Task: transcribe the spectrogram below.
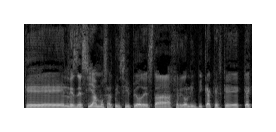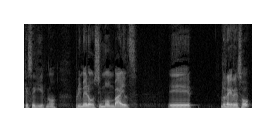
que les decíamos al principio de esta jerga olímpica que, que, que hay que seguir, ¿no? Primero, Simone Biles eh, regresó,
